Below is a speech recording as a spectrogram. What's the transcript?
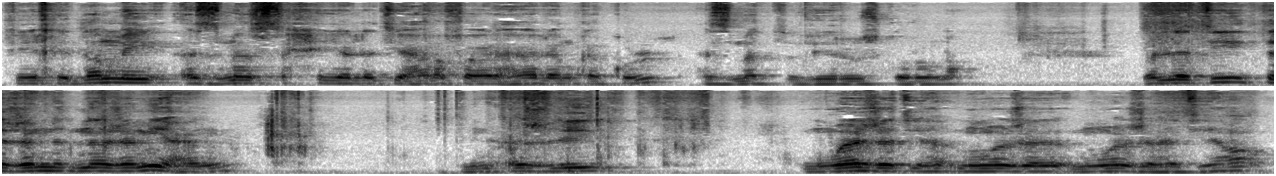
في خضم الأزمة الصحية التي عرفها العالم ككل أزمة فيروس كورونا والتي تجندنا جميعا من أجل مواجهتها مواجهتها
